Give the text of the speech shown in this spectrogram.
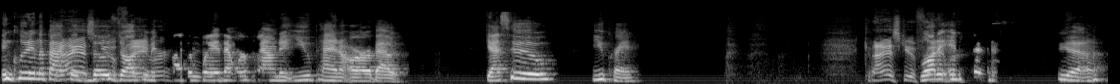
including the fact that those documents, favor? by the way, that were found at UPenn are about guess who? Ukraine. Can I ask you a, a lot of interest? Yeah.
